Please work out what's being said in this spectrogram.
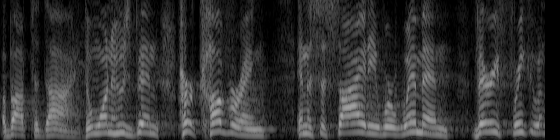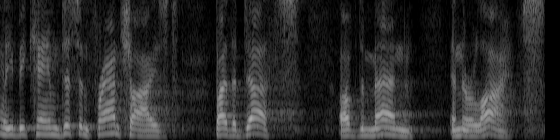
about to die. The one who's been her covering in a society where women very frequently became disenfranchised by the deaths of the men in their lives.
